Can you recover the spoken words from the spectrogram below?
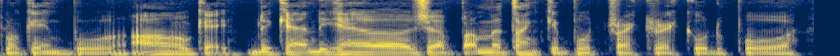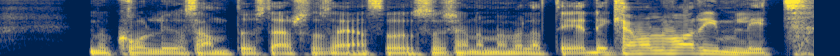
plocka in på. Ja, okej, okay. det, kan, det kan jag köpa med tanke på track record på Mukolli och Santos där så, att säga, så, så känner man väl att det, det kan väl vara rimligt.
